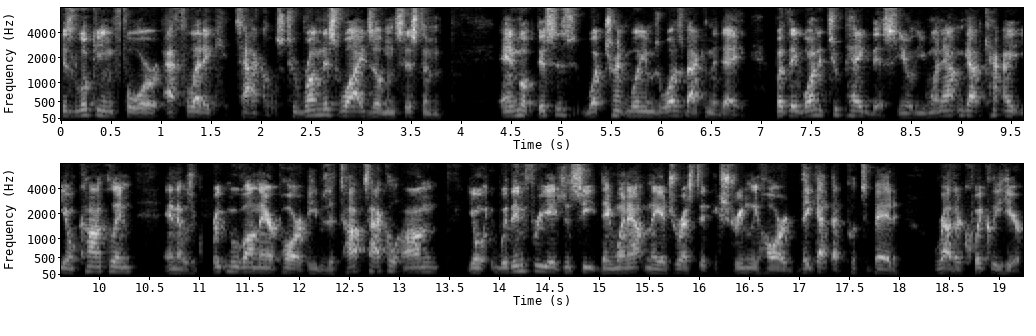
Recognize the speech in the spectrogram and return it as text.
is looking for athletic tackles to run this wide zone system and look, this is what Trent Williams was back in the day, but they wanted to peg this. You know, you went out and got uh, you know Conklin, and that was a great move on their part. He was a top tackle on you know within free agency. They went out and they addressed it extremely hard. They got that put to bed rather quickly here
